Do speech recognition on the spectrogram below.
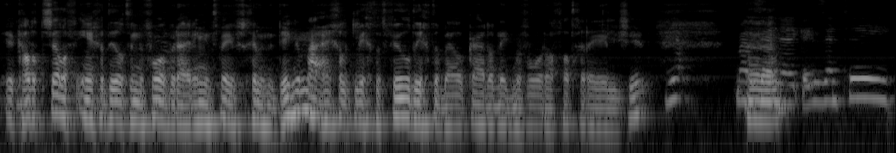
ik had het zelf ingedeeld in de voorbereiding in twee verschillende dingen, maar eigenlijk ligt het veel dichter bij elkaar dan ik me vooraf had gerealiseerd. Ja, maar er zijn, kijk, er zijn twee,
